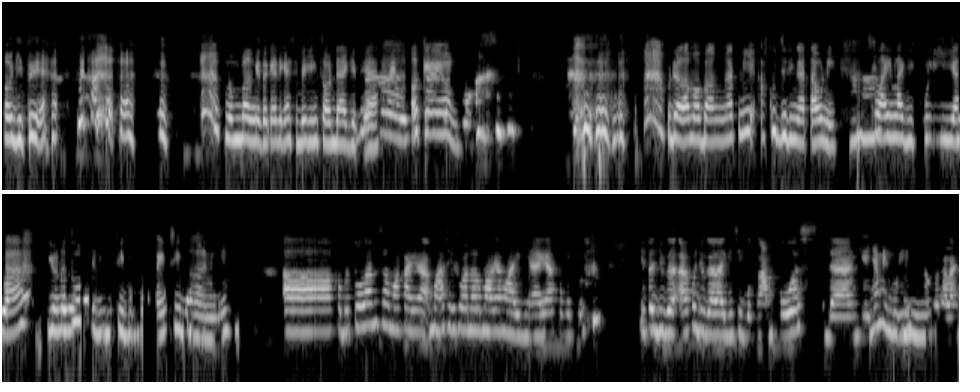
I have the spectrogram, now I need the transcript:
Oh gitu ya. Ngembang gitu kayak dikasih baking soda gitu ya. Oke Yon, udah lama banget nih. Aku jadi nggak tahu nih. Mhm. Selain lagi kuliah, Yona tuh lagi sibuk ngapain sih belakangan ini? Eh, kebetulan sama kayak mahasiswa normal yang lainnya ya, kebetulan kita juga aku juga lagi sibuk ngampus dan kayaknya minggu ini Hmm. bakalan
